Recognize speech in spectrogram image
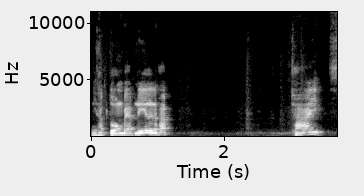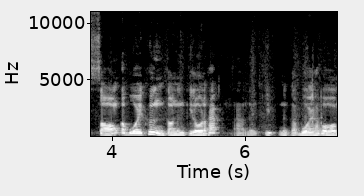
นี่ครับตวงแบบนี้เลยนะครับ ใช้สองกระบวยครึ่งต่อหนึ่งกิโลนะครับอ่าหนึ่งกิหนึ่งกระบวยครับผม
